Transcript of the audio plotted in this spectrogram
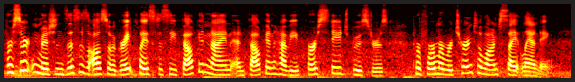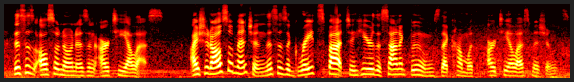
For certain missions, this is also a great place to see Falcon 9 and Falcon Heavy first stage boosters perform a return to launch site landing. This is also known as an RTLS. I should also mention this is a great spot to hear the sonic booms that come with RTLS missions.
